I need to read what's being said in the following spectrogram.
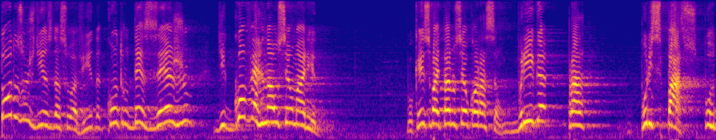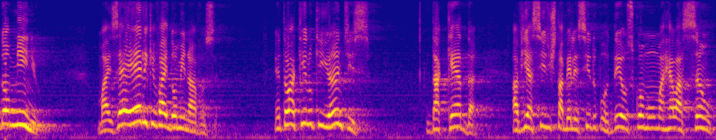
todos os dias da sua vida contra o desejo de governar o seu marido. Porque isso vai estar no seu coração. Briga pra, por espaço, por domínio. Mas é ele que vai dominar você. Então, aquilo que antes da queda havia sido estabelecido por Deus como uma relação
